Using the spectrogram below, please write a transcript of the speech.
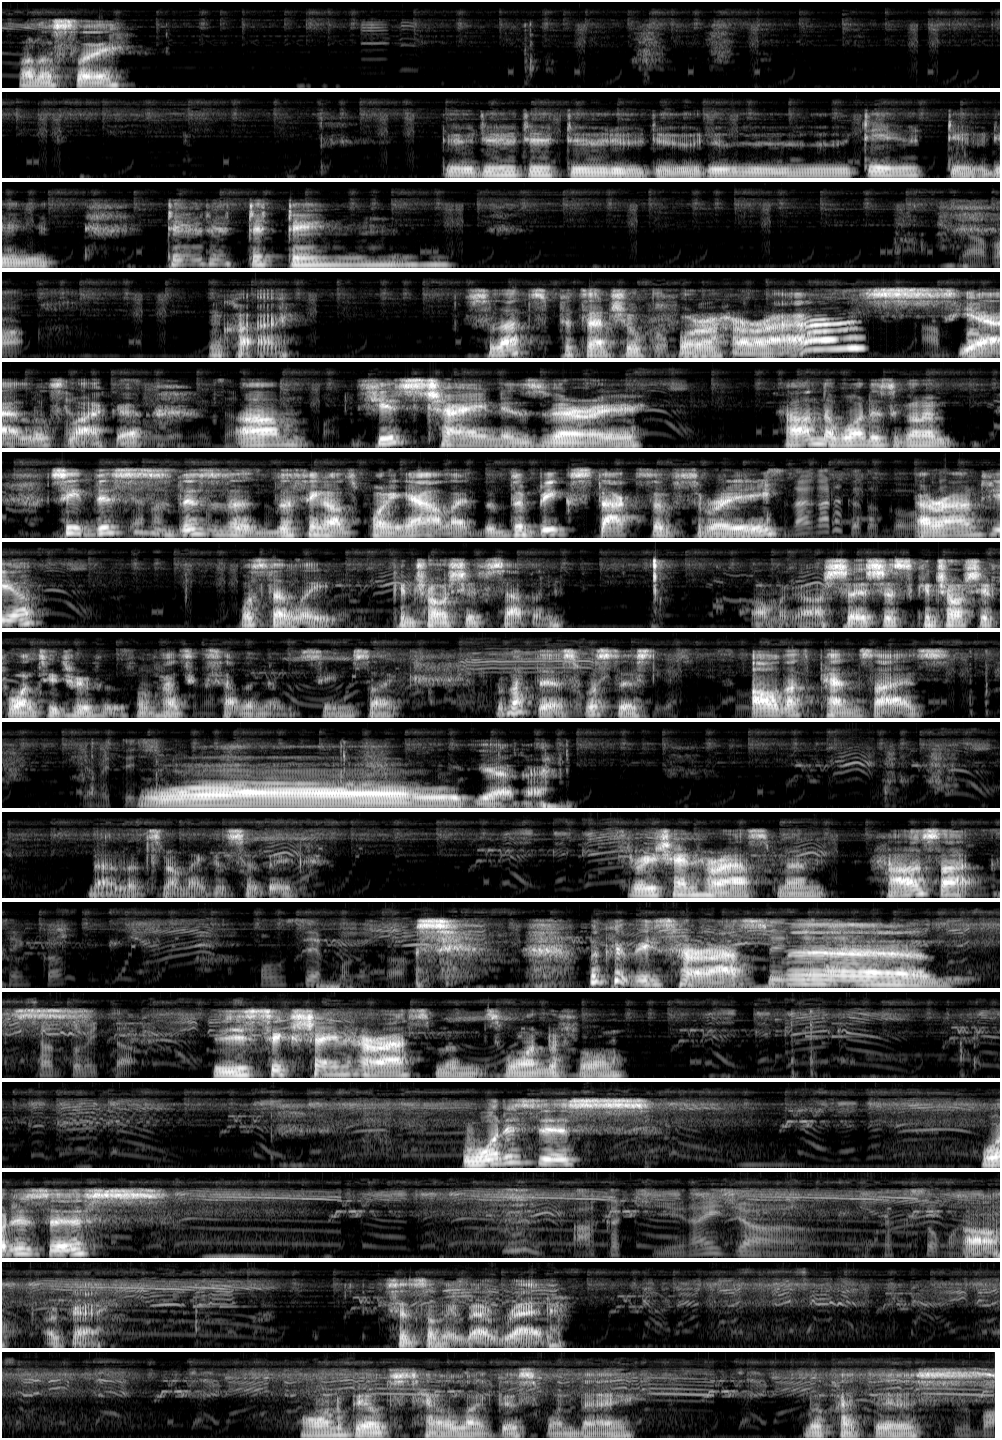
honestly. do do do do do do do do do do Okay. So that's potential for a harass? Yeah, it looks like it. Um, his chain is very... How in the world is it gonna... See, this is this is the, the thing I was pointing out, like, the, the big stacks of three around here. What's the lead? Control Shift 7. Oh my gosh, so it's just Control Shift one two three four five six seven. it seems like. What about this? What's this? Oh, that's pen size. Whoa, yeah, nah. No, let's not make it so big. Three chain harassment. How's that? Look at these harassments! These six chain harassments, wonderful. What is this? What is this? Oh, okay. Said something about red. I want to be able to tell like this one day. Look at this.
